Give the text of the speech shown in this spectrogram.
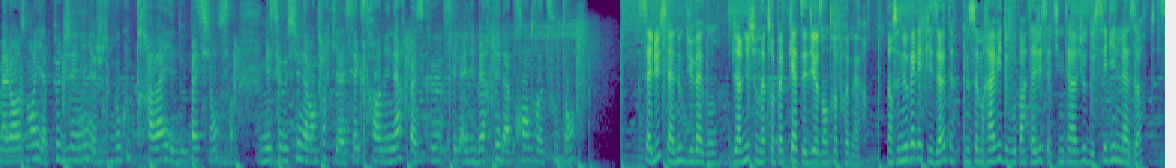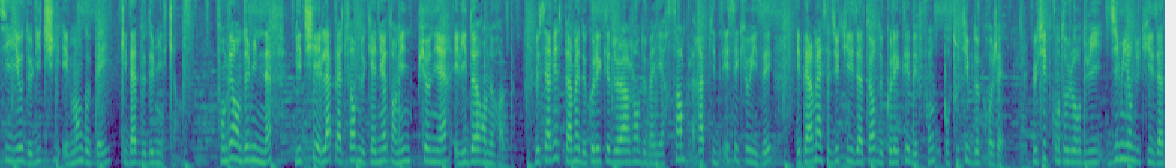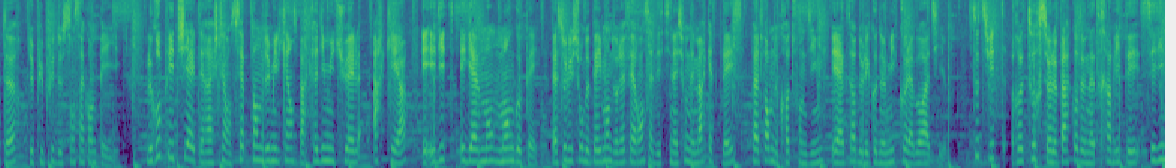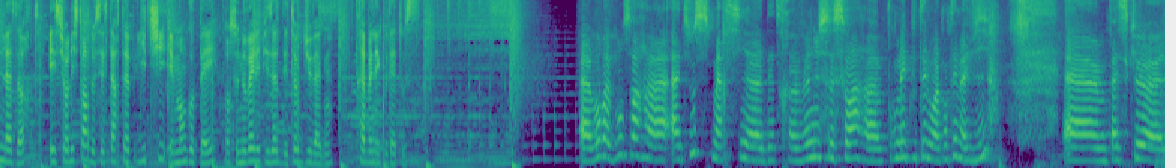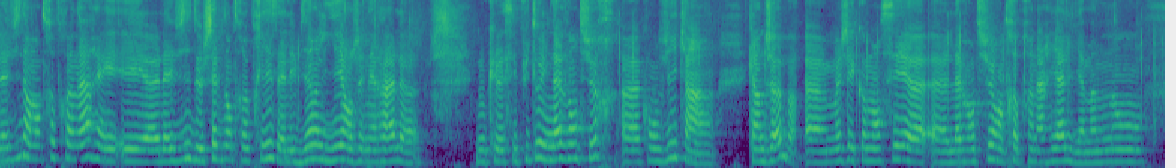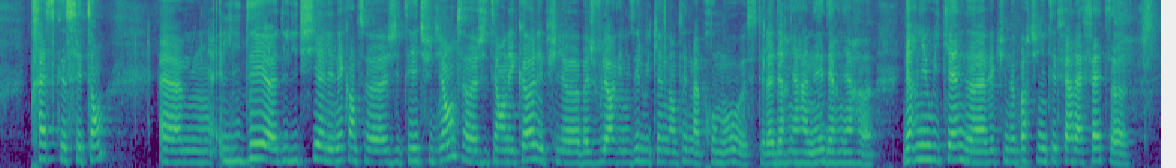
Malheureusement, il y a peu de génie, il y a juste beaucoup de travail et de patience. Mais c'est aussi une aventure qui est assez extraordinaire parce que c'est la liberté d'apprendre tout le temps. Salut, c'est Anouk du Wagon. Bienvenue sur notre podcast dédié aux entrepreneurs. Dans ce nouvel épisode, nous sommes ravis de vous partager cette interview de Céline Lazorte, CEO de Litchi et MangoPay, qui date de 2015. Fondée en 2009, Litchi est la plateforme de cagnotte en ligne pionnière et leader en Europe. Le service permet de collecter de l'argent de manière simple, rapide et sécurisée et permet à ses utilisateurs de collecter des fonds pour tout type de projet. Le site compte aujourd'hui 10 millions d'utilisateurs depuis plus de 150 pays. Le groupe Litchi a été racheté en septembre 2015 par Crédit Mutuel Arkea et édite également MangoPay, la solution de paiement de référence à destination des marketplaces, plateformes de crowdfunding et acteurs de l'économie collaborative. Tout de suite, retour sur le parcours de notre invitée Céline Lazorte et sur l'histoire de ses startups Litchi et MangoPay dans ce nouvel épisode des Talks du Wagon. Très bonne écoute à tous. Euh, bah, bonsoir à, tous. Merci euh, d'être venus ce soir euh, pour m'écouter vous raconter ma vie. parce que la vie d'un entrepreneur et, la vie de chef d'entreprise, elle est bien liée en général. donc c'est plutôt une aventure qu'on vit qu'un job. moi j'ai commencé l'aventure entrepreneuriale il y a maintenant presque sept ans. Euh, l'idée euh, de Litchi, elle est née quand euh, j'étais étudiante, j'étais en école et puis bah, je voulais organiser le week-end d'antenne de ma promo. C'était la dernière année, dernière, dernier week-end avec une opportunité de faire la fête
